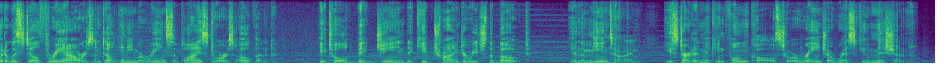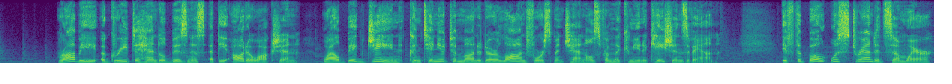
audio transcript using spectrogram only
But it was still three hours until any marine supply stores opened. He told Big Gene to keep trying to reach the boat. In the meantime, he started making phone calls to arrange a rescue mission. Robbie agreed to handle business at the auto auction, while Big Gene continued to monitor law enforcement channels from the communications van. If the boat was stranded somewhere,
